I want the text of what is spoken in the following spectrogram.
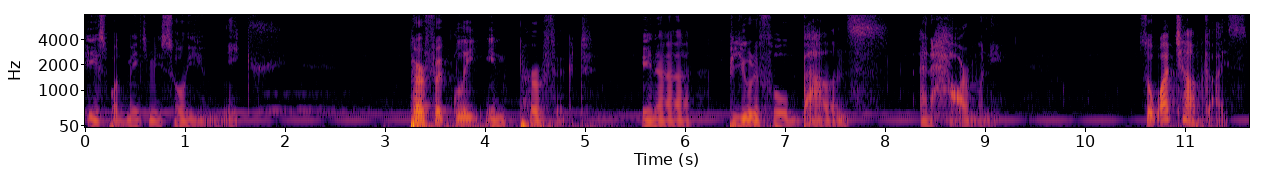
is what makes me so unique. Perfectly imperfect in a beautiful balance and harmony. So, watch out, guys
